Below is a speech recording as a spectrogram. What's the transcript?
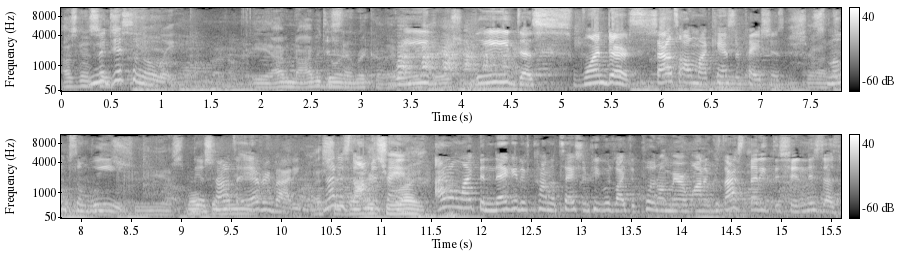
I was gonna say. Medicinally. Yeah, I know. I be doing it regularly. Weed, weed does wonders. Shout out to all my cancer patients. Shout Smoke some weed. Yeah, smoke Yeah, some shout out to weed. everybody. That Not just I'm just saying. right. I don't like the negative connotation people like to put on marijuana because I studied this shit and this does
